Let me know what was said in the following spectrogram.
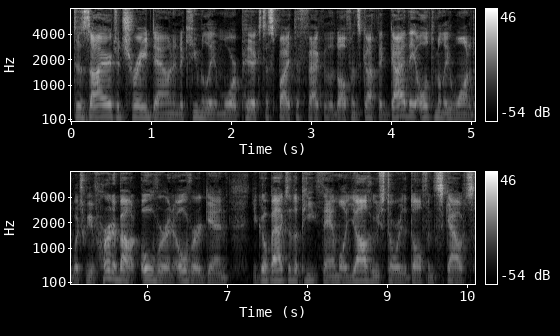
desire to trade down and accumulate more picks, despite the fact that the Dolphins got the guy they ultimately wanted, which we've heard about over and over again. You go back to the Pete Thamel Yahoo story, the Dolphins scouts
